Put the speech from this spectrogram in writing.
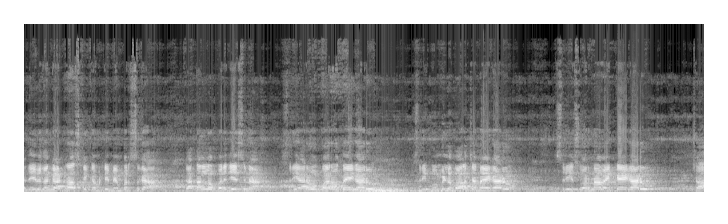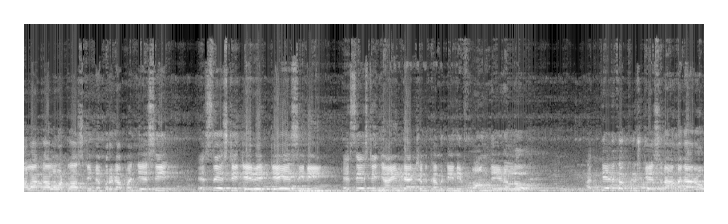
అదేవిధంగా అట్రాసిటీ కమిటీ మెంబర్స్గా గతంలో పనిచేసిన శ్రీ అరవ పార్వతయ్య గారు శ్రీ బొమ్మిళ్ళ బాలచన్నయ్య గారు శ్రీ స్వర్ణ వెంకయ్య గారు చాలా కాలం అట్రాసిటీ మెంబర్గా పనిచేసి ఎస్సీఎస్టీ జేవే జేఏసీని ఎస్సీఎస్టీ జాయింట్ యాక్షన్ కమిటీని ఫామ్ చేయడంలో అత్యధిక కృషి చేసిన అన్నగారు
